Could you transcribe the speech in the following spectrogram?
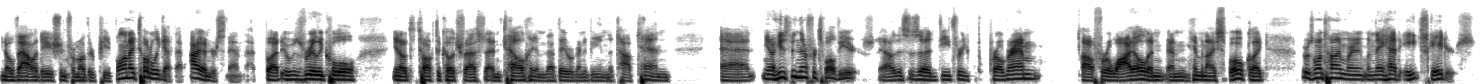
you know, validation from other people. And I totally get that. I understand that. But it was really cool, you know, to talk to Coach Festa and tell him that they were going to be in the top 10. And, you know, he's been there for 12 years. You know, this is a D3 program uh, for a while. And, and him and I spoke like, there was one time when, when they had eight skaters,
